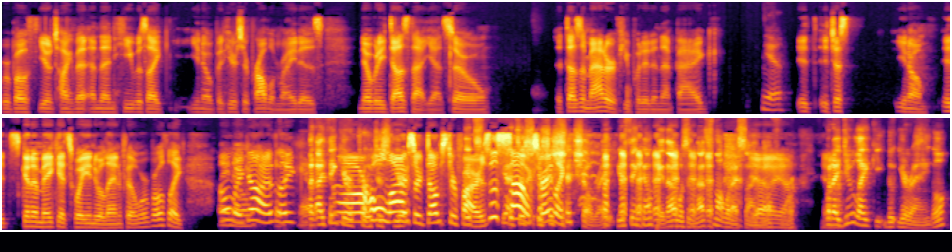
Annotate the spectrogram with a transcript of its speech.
we're both you know talking about, and then he was like, you know, but here's your problem, right? Is nobody does that yet, so it doesn't matter if you put it in that bag. yeah, It it just you know it's gonna make its way into a landfill. And we're both like, I oh my know. god, like. But I think your our whole is lives are dumpster fires. this yeah, it's a- sucks, it's right? a like, shit show, right? You're thinking, okay, that wasn't. That's not what I signed yeah, up yeah, for. But I do like y- your angle,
